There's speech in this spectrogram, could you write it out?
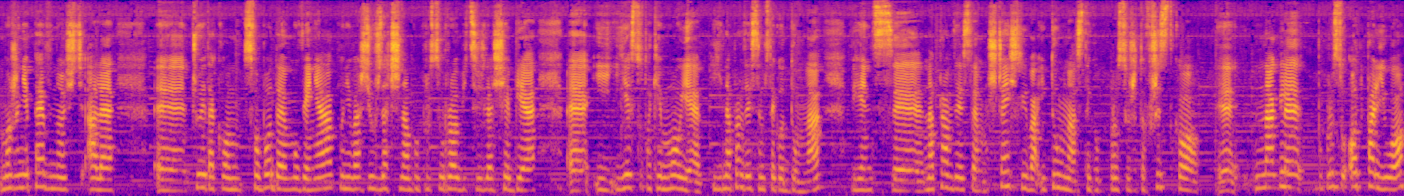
może niepewność, ale e, czuję taką swobodę mówienia, ponieważ już zaczynam po prostu robić coś dla siebie e, i jest to takie moje i naprawdę jestem z tego dumna, więc e, naprawdę jestem szczęśliwa i dumna z tego po prostu, że to wszystko nagle po prostu odpaliło.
